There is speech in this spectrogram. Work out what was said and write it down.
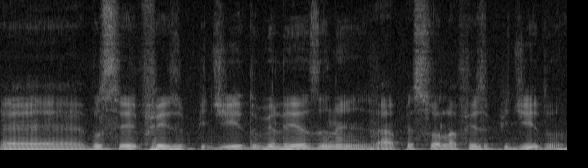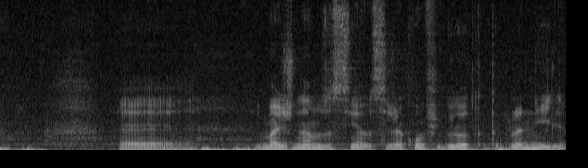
é, você fez o pedido, beleza, né? A pessoa lá fez o pedido, é, imaginamos assim, ó, você já configurou toda a planilha,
